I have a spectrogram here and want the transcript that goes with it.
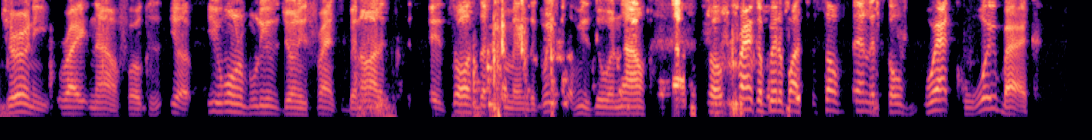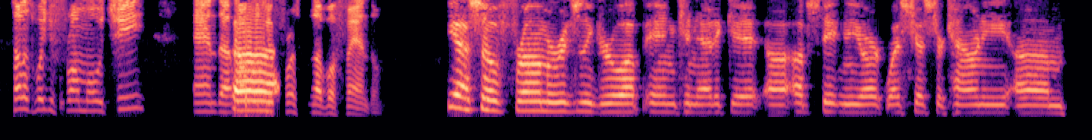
journey right now, folks. You know, you won't believe the journey Frank's been on. It's awesome, and the great stuff he's doing now. So, Frank, a bit about yourself. Then let's go back, way back. Tell us where you're from, OG, and uh, what was Uh, your first love of fandom? yeah. So from originally grew up in Connecticut, uh, upstate New York, Westchester County. Um,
